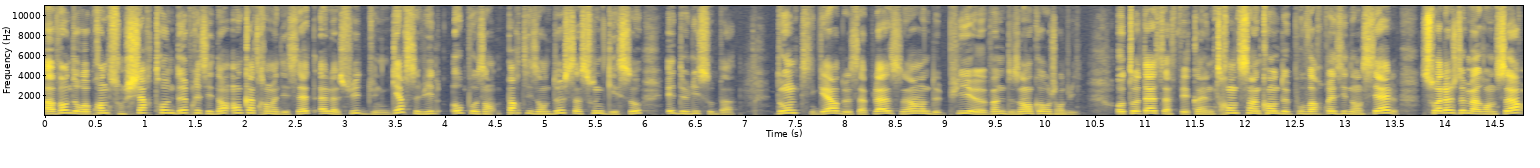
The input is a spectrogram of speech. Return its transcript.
avant de reprendre son cher trône de président en 97 à la suite d'une guerre civile opposant partisans de Sassou Nguesso et de Lissouba, dont il garde sa place hein, depuis euh, 22 ans encore aujourd'hui. Au total, ça fait quand même 35 ans de pouvoir présidentiel, soit l'âge de ma grande sœur.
